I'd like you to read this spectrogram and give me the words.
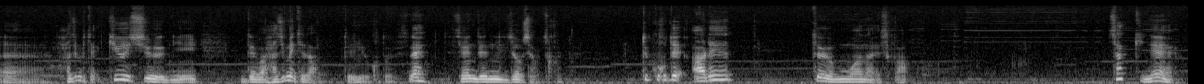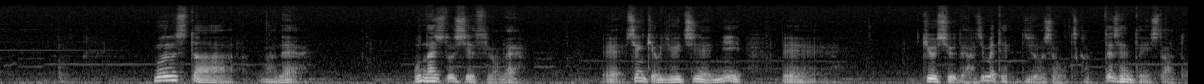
えー、初めて九州にでは初めてだっていうことですね。宣伝に自動車を使った。でここであれって思わないですか？さっきねムーンスターがね同じ年ですよね、えー、1911年に、えー、九州で初めて自動車を使って宣伝した後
